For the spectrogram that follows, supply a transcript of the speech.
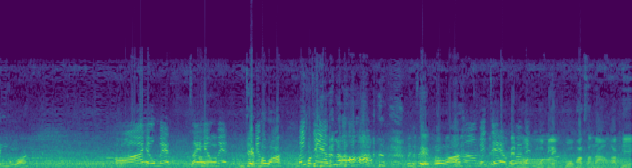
ตีหัว อ๋อ เฮลเมต ใส่เฮลเมตมันเจ็บปะวะไม่เจ็บหรอกมันเจ็บปะวะเออไม่เจ็บเพเป็นราะหมว่าวกหมวกเหล็กหมวกภาคสนามครับที่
